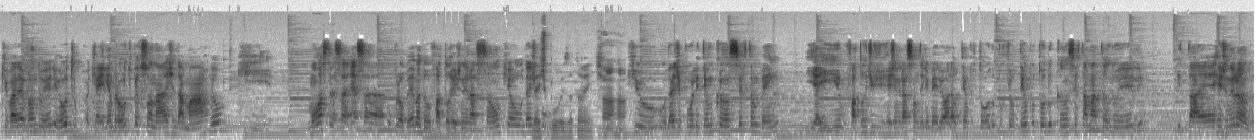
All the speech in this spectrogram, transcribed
que vai levando ele outro que aí lembra outro personagem da Marvel que mostra essa, essa o problema do fator regeneração que é o Deadpool, Deadpool, exatamente. Aham. que o, o Deadpool ele tem um câncer também e aí o fator de regeneração dele melhora o tempo todo porque o tempo todo o câncer tá matando ele e tá é, regenerando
